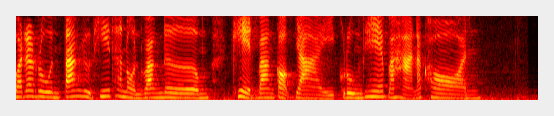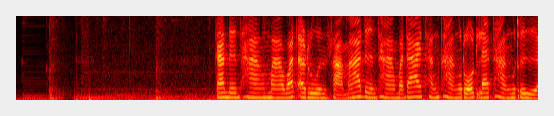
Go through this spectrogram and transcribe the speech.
วัดอรุณตั้งอยู่ที่ถนนวังเดิม เขตบางกอกใหญ่ กรุงเทพมหานคร การเดินทางมาวัดอรุณสามารถเดินทางมาได้ทั้งทางรถและทางเรือ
